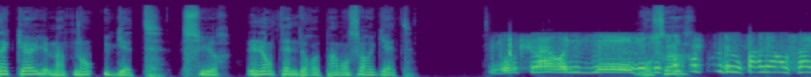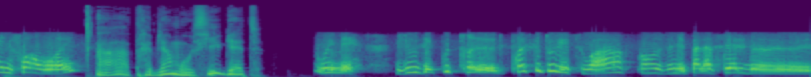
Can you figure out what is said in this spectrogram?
accueille maintenant Huguette sur l'antenne de 1. Bonsoir Huguette. Bonsoir Olivier, je Bonsoir. suis très contente de vous parler enfin une fois en vrai. Ah, très bien, moi aussi Huguette. Oui, mais je vous écoute euh, presque tous les soirs quand je n'ai pas la flemme euh,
